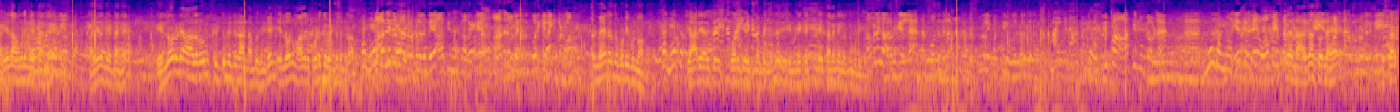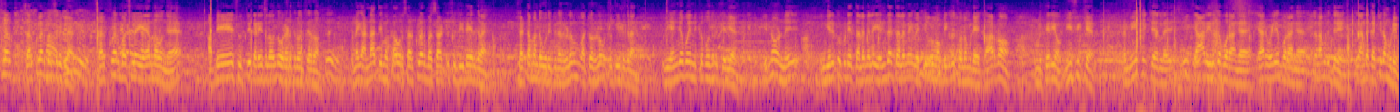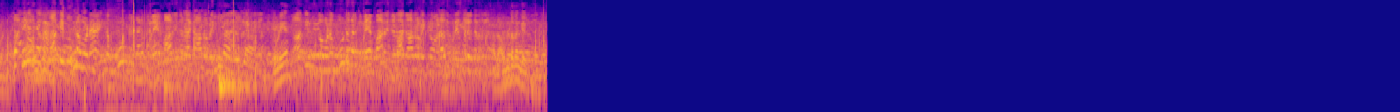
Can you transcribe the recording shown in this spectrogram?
அதேதான் அவங்களும் கேட்டாங்க. அதேதான் கேட்டாங்க. எல்லோருடைய ஆதரவும் கிட்டும் என்று நான் நம்புகின்றேன். எல்லோரும் ஆதரவு கொடுக்க வேண்டும் என்றுதான் அது மேல இருந்து முடிவு பண்ணுவாங்க. யார் யாருக்கு கோரிக்கை வைக்கணும் அப்படிங்கிறது எங்களுடைய கட்சியுடைய தலைமையில் இருந்து முடிவு. தமிழக அரசியல்ல தற்போது சூழ்நிலை பற்றி உங்களுக்கு கருத்து குறிப்பா அதிமுகவுல ஏற்கனவே ஓபிஎஸ் அதான் சொன்னேன். சர்க்குலர் சர்க்குலர் பஸ் இருக்குல்ல. சர்க்குலர் பஸ்ல ஏறினவங்க அப்படியே சுத்தி கடைசியில வந்து ஒரு இடத்துல வந்து சேருவாங்க. இன்னைக்கு அதிமுக ஒரு சர்க்குலர் பஸ் ஆட்டு சுத்திக்கிட்டே இருக்கிறாங்க. சட்டமன்ற உறுப்பினர்களும் மற்றவர்களும் சுத்திட்டு இருக்கிறாங்க. இது எங்க போய் நிக்க போகுதுன்னு தெரியாது. இன்னொன்னு இங்க இருக்கக்கூடிய தலைமையில எந்த தலைமை வெற்றி பெறும் அப்படிங்கறது சொல்ல முடியாது. காரணம் உங்களுக்கு தெரியும் மியூசிக் சேர் மியூசிக் சேர்ல யார் இருக்க போறாங்க யார் வெளியே போறாங்க இது நமக்கு தெரியாது. இது அந்த கட்சி தான் முடிவு பண்ணும். அதிமுகவோட இந்த மூன்று தரப்புமே பாரதிய ஜனதாக்கு ஆதரவளிக்கணும். எப்படிங்க? அதிமுகவோட மூன்று தரப்புமே பாரதிய ஜனதாக்கு ஆதரவளிக்கணும். அதாவது குடியரசுத் தலைவர் தேர்தல் அது அவங்கள்ட்ட தான் கேட்கணும்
